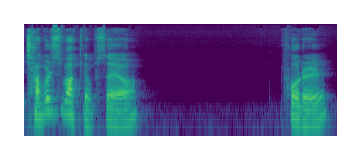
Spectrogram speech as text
잡을 수밖에 없어요. 포를.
